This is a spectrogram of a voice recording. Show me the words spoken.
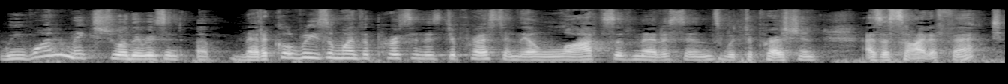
we want to make sure there isn't a medical reason why the person is depressed, and there are lots of medicines with depression as a side effect.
